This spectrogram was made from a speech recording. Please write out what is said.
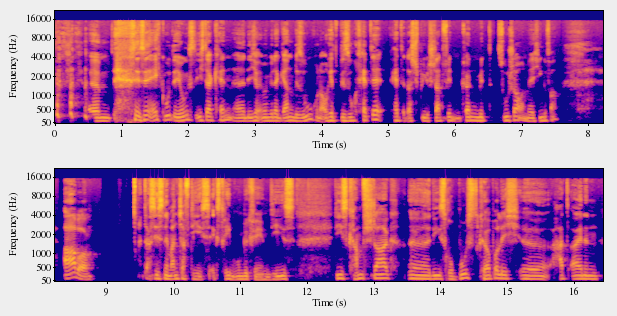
Ähm, die sind echt gute Jungs, die ich da kenne, äh, die ich auch immer wieder gern besuche und auch jetzt besucht hätte, hätte das Spiel stattfinden können mit Zuschauern, wäre ich hingefahren. Aber das ist eine Mannschaft, die ist extrem unbequem. Die ist, die ist kampfstark, äh, die ist robust, körperlich, äh, hat einen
